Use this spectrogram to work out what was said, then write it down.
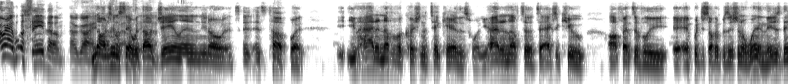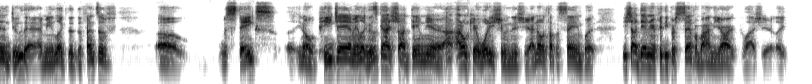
What I will say though? Oh, go ahead. No, I'm just gonna say without. Jaylen, you know, it's it, it's tough, but you had enough of a cushion to take care of this one. You had enough to to execute offensively and and put yourself in position to win. They just didn't do that. I mean, look, the defensive uh, mistakes. uh, You know, PJ. I mean, look, this guy shot damn near. I, I don't care what he's shooting this year. I know it's not the same, but he shot damn near fifty percent from behind the arc last year. Like,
